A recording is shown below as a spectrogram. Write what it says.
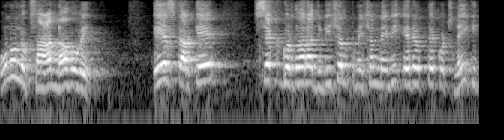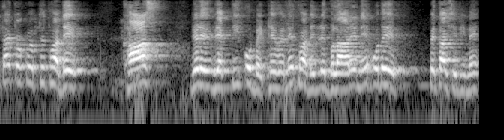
ਉਹਨੂੰ ਨੁਕਸਾਨ ਨਾ ਹੋਵੇ। ਇਸ ਕਰਕੇ ਸਿੱਖ ਗੁਰਦੁਆਰਾ ਜੁਡੀਸ਼ੀਅਲ ਕਮਿਸ਼ਨ ਨੇ ਵੀ ਇਹਦੇ ਉੱਤੇ ਕੁਝ ਨਹੀਂ ਕੀਤਾ, ਕਿਉਂਕਿ ਉੱਥੇ ਤੁਹਾਡੇ ਖਾਸ ਜਿਹੜੇ ਵਿਅਕਤੀ ਉਹ ਬੈਠੇ ਹੋਏ ਨੇ, ਤੁਹਾਡੇ ਜਿਹੜੇ ਬੁਲਾਰੇ ਨੇ, ਉਹਦੇ ਪਿਤਾ ਸ਼੍ਰੀ ਨੇ।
